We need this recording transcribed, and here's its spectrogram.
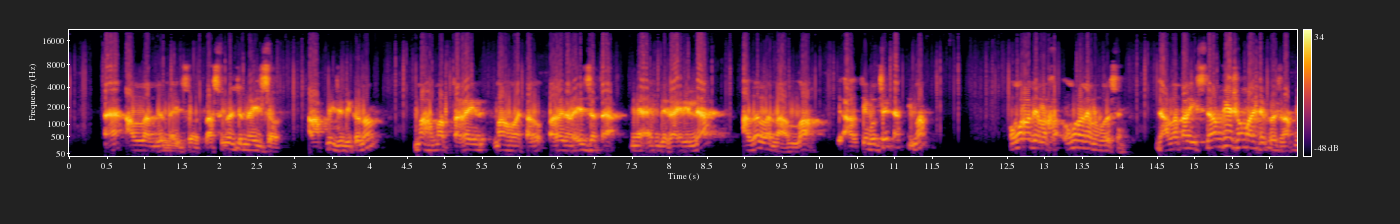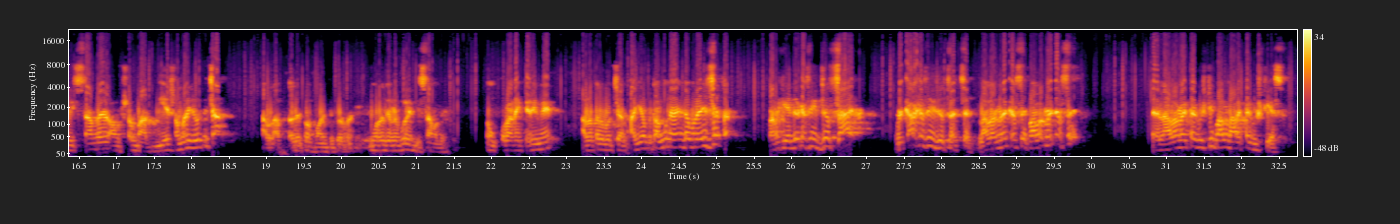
হ্যাঁ আল্লাহর জন্য ইজ্জত রাসূলের জন্য ইজ্জত আর আপনি যদি কোনো আল্লাহ। কোরআনে কেরিমে আল্লাহ বলছেন তারা কি এদের কাছে ইজ্জত চায়? কার কাছে ইজ্জত চাচ্ছেন? লালনের কাছে, পালনের কাছে? লালন একটা গোষ্ঠী পালন আর একটা গোষ্ঠী আছে।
